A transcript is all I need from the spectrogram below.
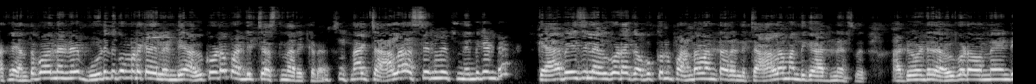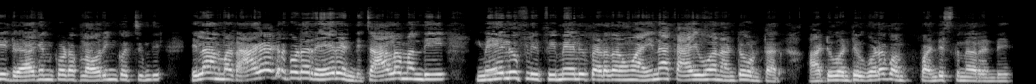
అసలు ఎంత బాగుందంటే బూడిద గుమ్మడికాయలండి. అవి కూడా పండించేస్తున్నారు ఇక్కడ. నాకు చాలా ఆశ్చర్యం ఎందుకంటే క్యాబేజీలు అవి కూడా గబుక్కును పండవంటారండి. చాలా మంది గార్డెనర్స్. అటువంటిది అవి కూడా ఉన్నాయండి. డ్రాగన్ కూడా ఫ్లవరింగ్ వచ్చింది. ఇలా అన్నమాట. ఆగాకర కూడా రేర్ అండి. చాలా మంది మేలు ఫిమేలు పెడదాము అయినా కాయవు అని అంటూ ఉంటారు. అటువంటివి కూడా పండిస్తున్నారండి.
